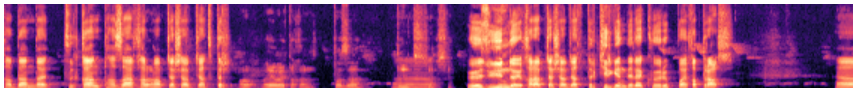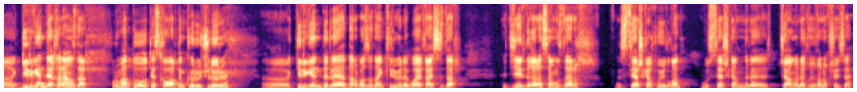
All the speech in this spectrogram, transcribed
абдан мындай тыкан таза кармап жашап жатыптыр. Аябай такан таза. Тынч жакшы өз үйүндөй карап жашап жатыптыр киргенде эле көрүп байкап турабыз. Киргенде караңыздар урматтуу тез кабардын көрүүчүлөрү киргенде эле дарбазадан кирип эле байкайсыздар. Жерди карасаңыздар стяжка куюлган. Бул стяжканы деле жаңы эле куйган окшойсуз а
